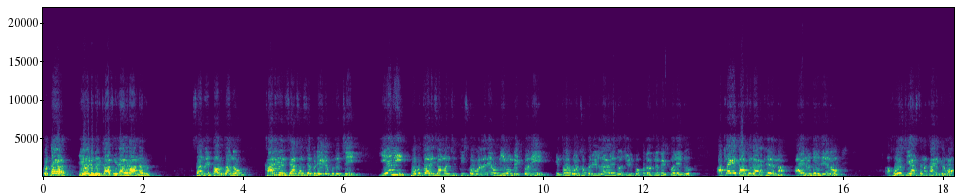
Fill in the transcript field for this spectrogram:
కొట్ట ఏమండి మీరు కాఫీ తాగరా అన్నారు. సార్ నేను తాగుతాను కానీ నేను శాసనసభ్యుడు అయినప్పటి నుంచి ఏమి ప్రభుత్వానికి సంబంధించి తీసుకోకూడదనే ఒక నియమం పెట్టుకొని ఇంతవరకు చొక్క నీళ్ళు తాగలేదు జీడిపప్పు నోట్లో పెట్టుకోలేదు అట్లాగే కాఫీ తాగట్లేదన్న. ఆయన నుండి నేను హోస్ట్ చేస్తున్న కార్యక్రమం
